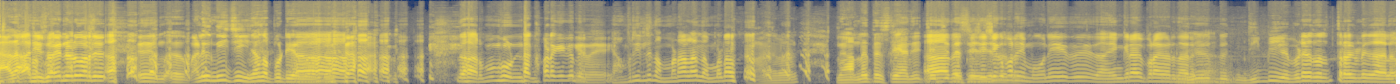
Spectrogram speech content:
അത് പറഞ്ഞു "ഏ, ഏ, അളി നീ ചെയ്യും ഞാൻ സപ്പോർട്ട് ചെയ്യാം ധർമ്മം മുണ്ടൊക്കെ അടക്കി ഞാൻ പറയില്ല നമ്മുടെ ആളാ നമ്മുടെ ആളാ അന്ന് ടെസ്റ്റ് ഞാൻ ആ, അതെ, ചേച്ചിയൊക്കെ പറഞ്ഞു മോനെ ഇത് ഭയങ്കര അഭിപ്രായമായിരുന്നു. ദീപി എവിടെ ഇത്രയുണ്ട് കാലം?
